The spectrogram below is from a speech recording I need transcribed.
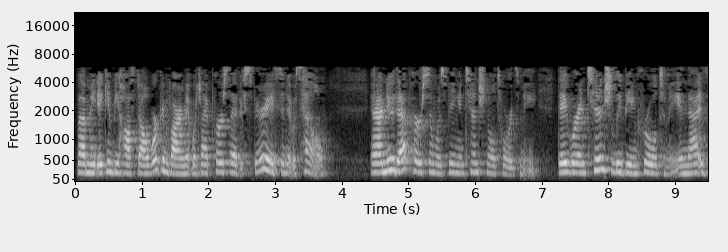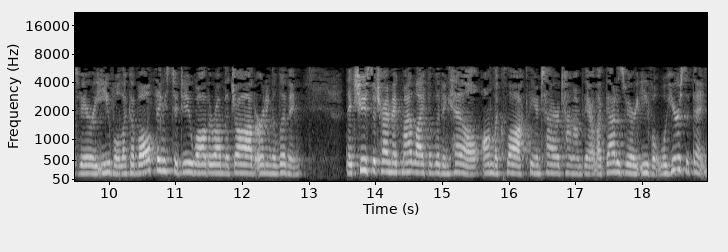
But I mean, it can be hostile work environment, which I personally have experienced and it was hell. And I knew that person was being intentional towards me. They were intentionally being cruel to me, and that is very evil. Like of all things to do while they're on the job earning a living, they choose to try and make my life a living hell on the clock the entire time I'm there. Like that is very evil. Well, here's the thing.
